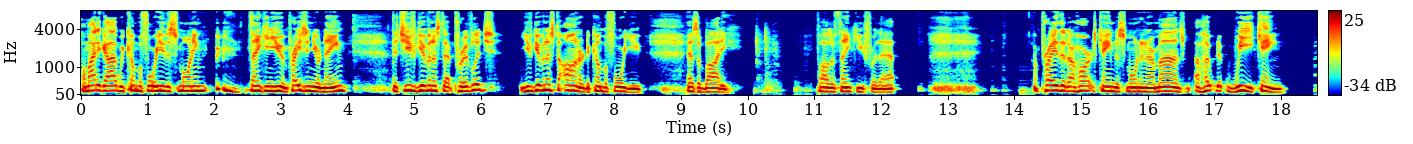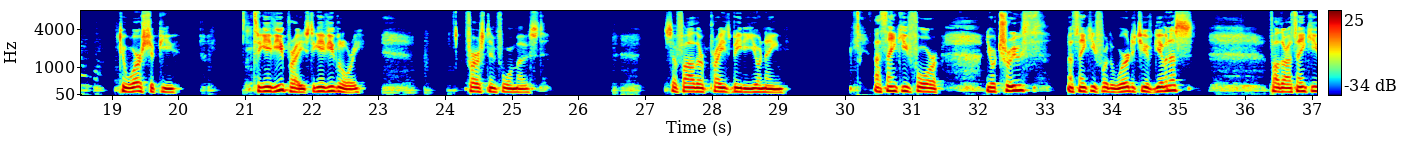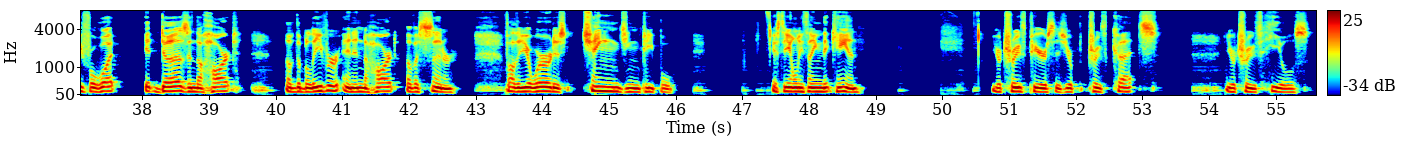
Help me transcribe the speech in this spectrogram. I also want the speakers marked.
Speaker 1: Almighty God, we come before you this morning thanking you and praising your name that you've given us that privilege. You've given us the honor to come before you as a body. Father, thank you for that. I pray that our hearts came this morning, our minds. I hope that we came to worship you, to give you praise, to give you glory, first and foremost. So, Father, praise be to your name. I thank you for your truth. I thank you for the word that you have given us. Father, I thank you for what it does in the heart of the believer and in the heart of a sinner. Father, your word is changing people. It's the only thing that can. Your truth pierces, your truth cuts, your truth heals.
